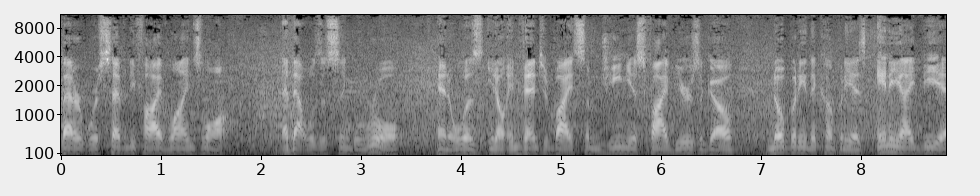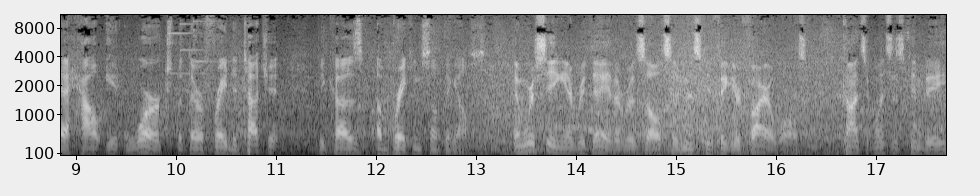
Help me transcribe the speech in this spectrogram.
that are, were 75 lines long, and that was a single rule, and it was, you know, invented by some genius five years ago. Nobody in the company has any idea how it works, but they're afraid to touch it because of breaking something else. And we're seeing every day the results of misconfigured firewalls. Consequences can be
